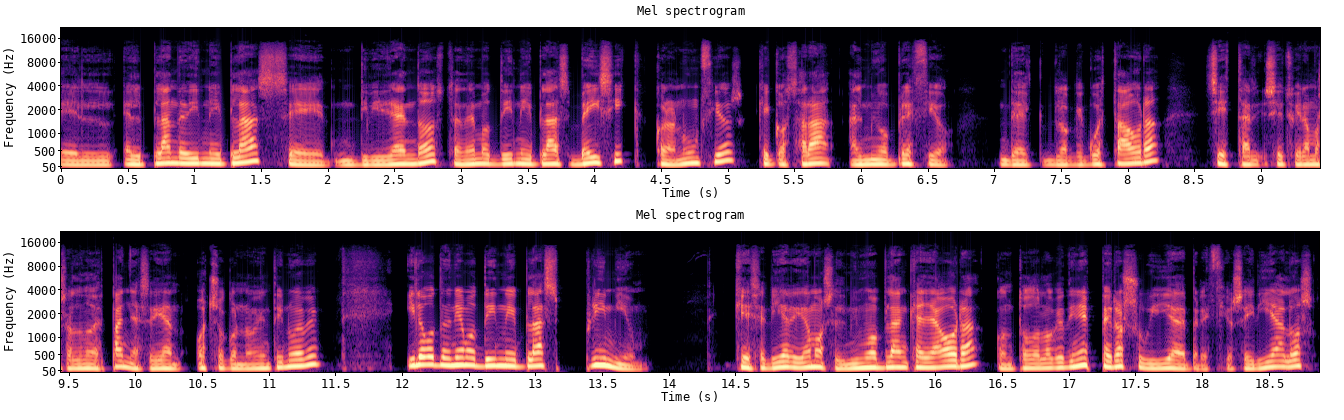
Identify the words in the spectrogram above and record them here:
el, plan de Disney Plus se dividirá en dos. Tendremos Disney Plus Basic con anuncios que costará al mismo precio de lo que cuesta ahora. Si, estuviéramos hablando de España serían 8,99. Y luego tendríamos Disney Plus Premium que sería, digamos, el mismo plan que hay ahora, con todo lo que tienes, pero subiría de precio. Se iría a los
